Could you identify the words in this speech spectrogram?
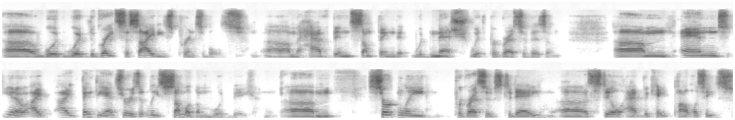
Uh, would would the Great Society's principles um, have been something that would mesh with progressivism? Um, and you know, I I think the answer is at least some of them would be. Um, certainly, progressives today uh, still advocate policies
